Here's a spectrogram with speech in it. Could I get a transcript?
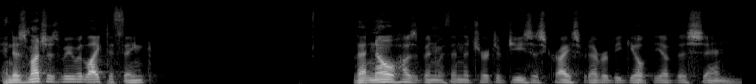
And as much as we would like to think that no husband within the church of Jesus Christ would ever be guilty of this sin,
